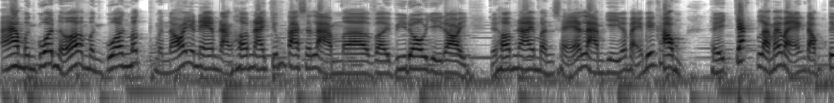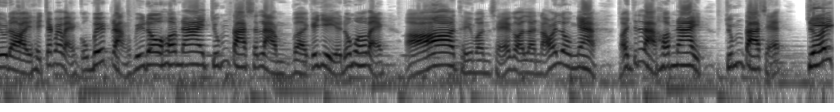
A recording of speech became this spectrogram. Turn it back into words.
à mình quên nữa mình quên mất mình nói với anh em rằng hôm nay chúng ta sẽ làm à, về video gì rồi. Thì hôm nay mình sẽ làm gì mấy bạn biết không? Thì chắc là mấy bạn đọc tiêu đời thì chắc mấy bạn cũng biết rằng video hôm nay chúng ta sẽ làm về cái gì rồi đúng không các bạn? Đó thì mình sẽ gọi là nói luôn nha. Đó chính là hôm nay chúng ta sẽ chế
